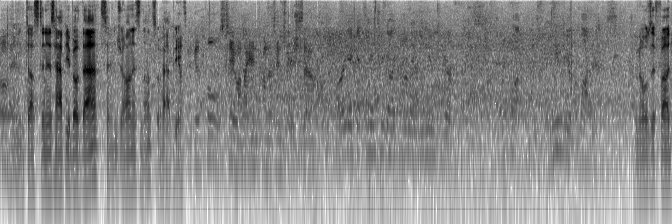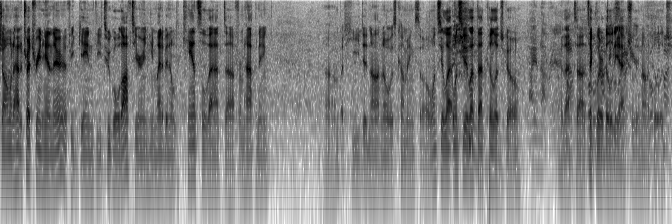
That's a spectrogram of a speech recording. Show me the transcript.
Oh, And Dustan is happy about that, and Jon is not so happy. got some good pulls too on my in, on those injuries. So Ardia gets an intrigue icon and immune to your plot. Immune to your plot. Who knows if uh, Jon would have had a treachery in hand there, if he gained the two gold off Tyrion, he might have been able to cancel that uh, from happening. Um, but he did not know it was coming. So once you let once you let that pillage go, I am not ready. or that uh, tickler ability actually, not a pillage.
